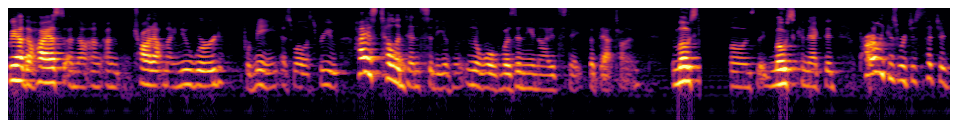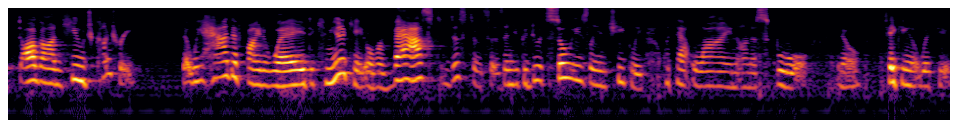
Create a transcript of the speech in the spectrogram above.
We had the highest, and I'm, I'm trot out my new word for me as well as for you, highest teledensity of the, in the world was in the United States at that time. The most phones, the most connected, partly because we're just such a doggone huge country that we had to find a way to communicate over vast distances, and you could do it so easily and cheaply with that line on a spool, you know, taking it with you.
